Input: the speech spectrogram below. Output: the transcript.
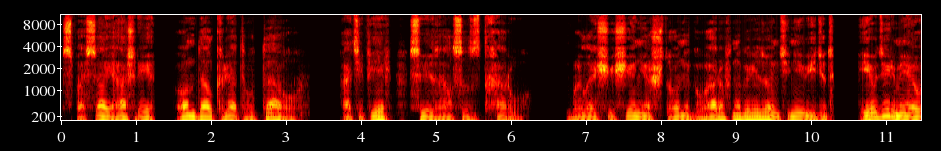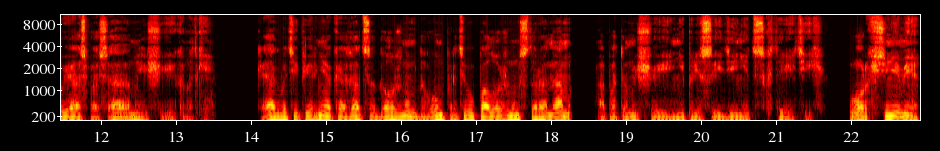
спасая Ашри, он дал клятву Тау, а теперь связался с Дхару. Было ощущение, что он и гваров на горизонте не видит, и в дерьме увяз по самые щиколотки. Как бы теперь не оказаться должным двум противоположным сторонам, а потом еще и не присоединиться к третьей. «Орх с ними!»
